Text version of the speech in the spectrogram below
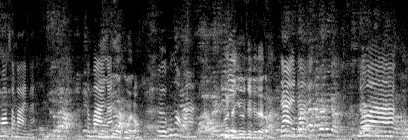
พ่อสบายไหมสบายนะ ¿Cómo, cómo, no? เออเพิ่งออกมา No te ayudo, sí, sí, sí, no? ได้ได้โนอาโอ้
